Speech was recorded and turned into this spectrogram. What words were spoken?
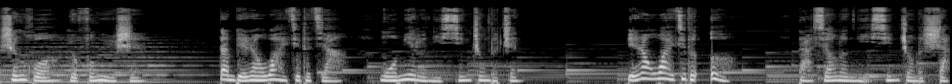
生活有风雨时，但别让外界的假磨灭了你心中的真，别让外界的恶。打消了你心中的善。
